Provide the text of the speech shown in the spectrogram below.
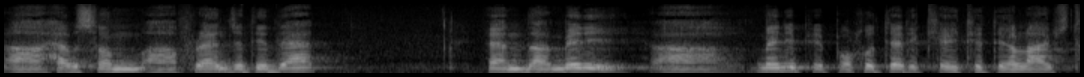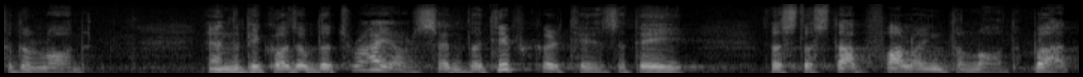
uh, have some uh, friends who did that, and uh, many, uh, many people who dedicated their lives to the Lord. And because of the trials and the difficulties, they just stop following the Lord. But,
